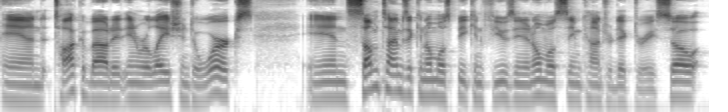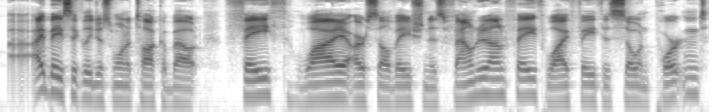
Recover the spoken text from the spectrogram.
and talk about it in relation to works. And sometimes it can almost be confusing and almost seem contradictory. So I basically just want to talk about faith, why our salvation is founded on faith, why faith is so important,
